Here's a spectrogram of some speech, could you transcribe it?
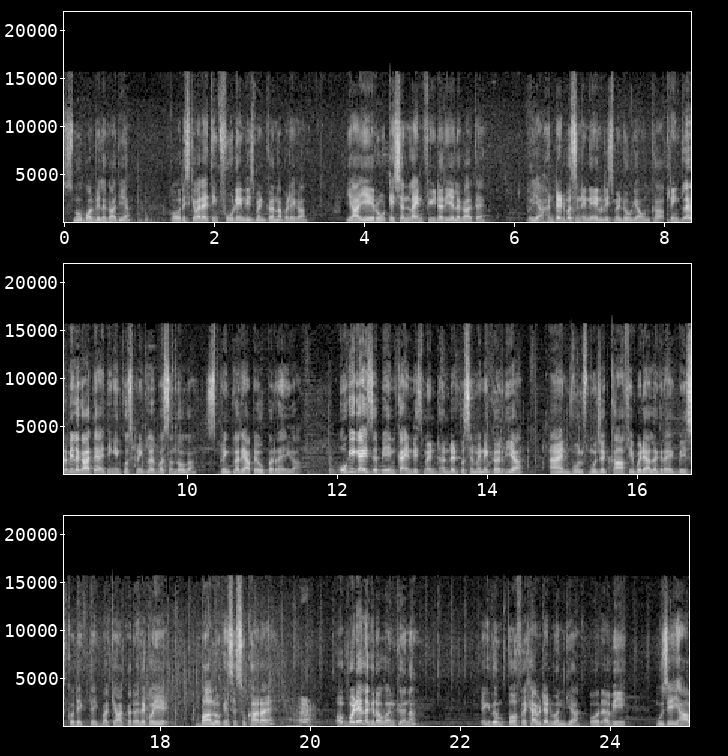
स्नो बॉल भी लगा दिया। और इसके बाद आई थिंक फ़ूड एनरिचमेंट करना पड़ेगा। या ये रोटेशन लाइन फीडर ये लगाते हैं। तो या हंड्रेड परसेंट एनरिचमेंट हो गया उनका। स्प्रिंकलर भी लगाते हैं आई थिंक इनको स्प्रिंकलर पसंद होगा। स्प्रिंकलर यहाँ पे ऊपर रहेगा। ओके गाइज़ अभी इनका एनरिचमेंट हंड्रेड परसेंट मैंने कर दिया। एंड वुल्फ मुझे काफ़ी बढ़िया लग रहा है। भाई इसको देखते एक बार क्या कर रहा है। देखो, ये बालों कैसे सुखा रहा है। और बढ़िया लग रहा होगा इनको, है ना? एकदम परफेक्ट हैबिटेट बन गया। और अभी मुझे यहाँ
